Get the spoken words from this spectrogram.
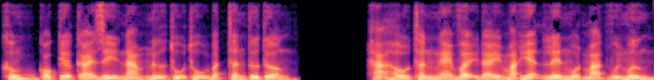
không có kia cái gì nam nữ thụ thụ bất thân tư tưởng. Hạ hầu thần nghe vậy đấy mắt hiện lên một mặt vui mừng,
